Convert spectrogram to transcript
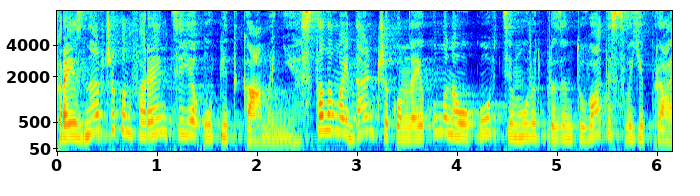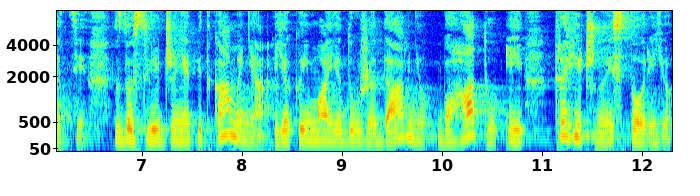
Краєзнавча конференція у Підкамені стала майданчиком, на якому науковці можуть презентувати свої праці з дослідження Підкаменя, який має дуже давню, багату і трагічну історію,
